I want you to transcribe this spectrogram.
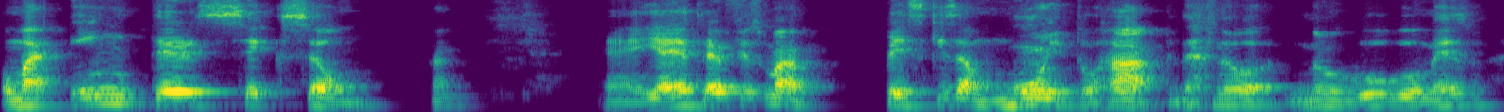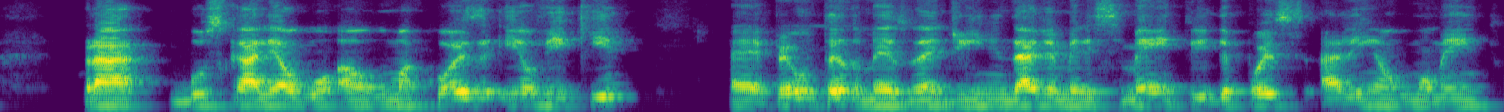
uma intersecção. Né? É, e aí até eu fiz uma pesquisa muito rápida no, no Google mesmo, para buscar ali algum, alguma coisa, e eu vi que, é, perguntando mesmo, né, dignidade é merecimento, e depois ali em algum momento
